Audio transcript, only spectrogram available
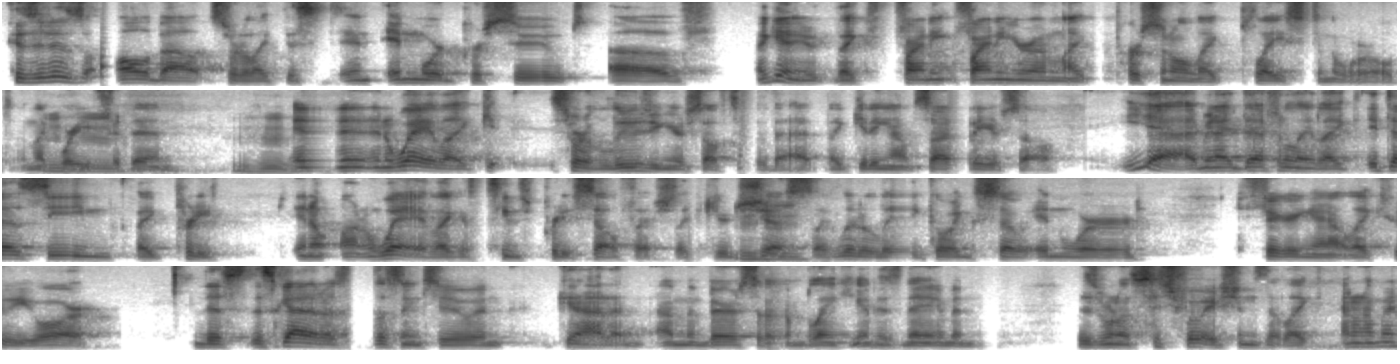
because it is all about sort of like this in, inward pursuit of again like finding finding your own like personal like place in the world and like where you Mhm. fit in Mhm. and in, in a way like sort of losing yourself to that like getting outside of yourself yeah i mean i definitely like it does seem like pretty you know on a way like it seems pretty selfish like you're Mhm. just like literally going so inward to figuring out like who you are this this guy that i was listening to and god i'm, I'm embarrassed that i'm blanking on his name and this is one of those situations that like i don't have my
